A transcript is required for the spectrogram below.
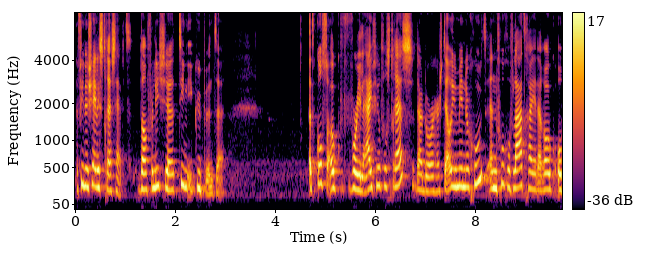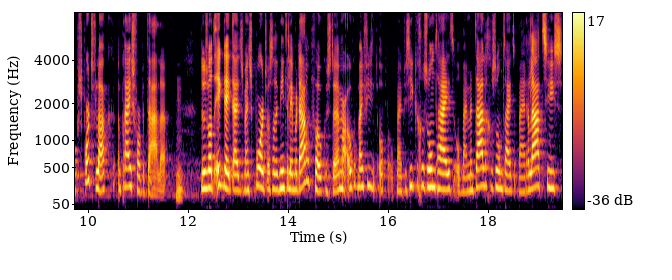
financiële stress hebt, dan verlies je 10 IQ-punten. Het kost ook voor je lijf heel veel stress, daardoor herstel je minder goed. En vroeg of laat ga je daar ook op sportvlak een prijs voor betalen. Dus wat ik deed tijdens mijn sport was dat ik niet alleen maar daarop focuste, maar ook op mijn, op, op mijn fysieke gezondheid, op mijn mentale gezondheid, op mijn relaties.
